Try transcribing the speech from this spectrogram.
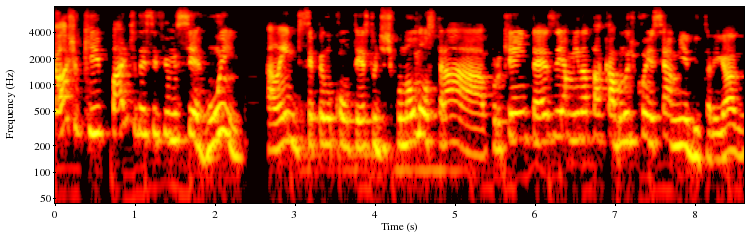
eu acho que parte desse filme ser ruim além de ser pelo contexto de, tipo, não mostrar. Porque em tese a mina tá acabando de conhecer a Mib, tá ligado?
